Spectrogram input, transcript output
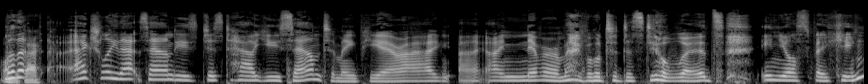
on well, the that, back. Actually, that sound is just how you sound to me, Pierre. I, I, I never am able to distill words in your speaking.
